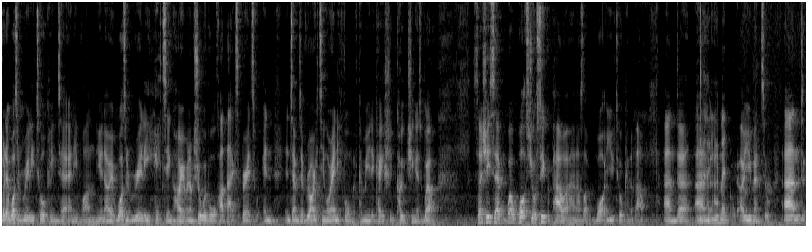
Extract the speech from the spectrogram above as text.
but it wasn't really talking to anyone. You know, it wasn't really hitting home, and I'm sure we've all had that experience in in terms of writing or any form of communication, coaching as well. So she said, "Well, what's your superpower?" And I was like, "What are you talking about?" And uh, and Are you mental? Are you mental? And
